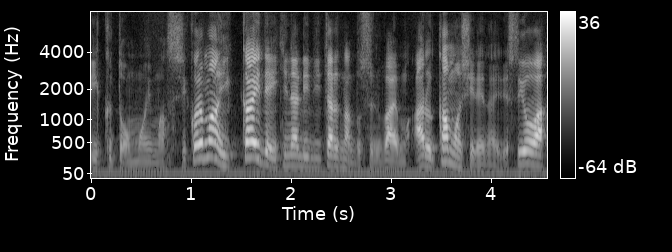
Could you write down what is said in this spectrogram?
いくと思いますしこれまあ1回でいきなりリタルタントする場合もあるかもしれないです。要は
